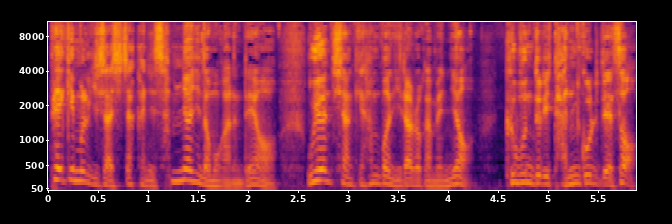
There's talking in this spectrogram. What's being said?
폐기물 기사 시작한 지 3년이 넘어가는데요. 우연치 않게 한번 일하러 가면요. 그분들이 단골이 돼서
